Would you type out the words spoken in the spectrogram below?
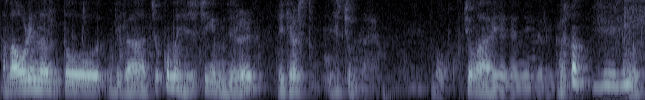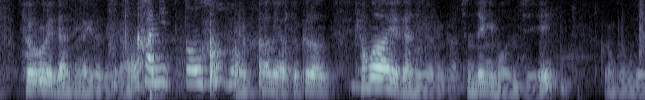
아마 올해는 또 우리가 조금은 현실적인 문제를 얘기할 수 있을 줄 몰라요. 뭐 국정화에 대한 얘기라든가 또 세월호에 대한 생각이라든가 간이 또 네, 북한의 어떤 그런 평화에 대한 얘기라든가 전쟁이 뭔지 그런 부분들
